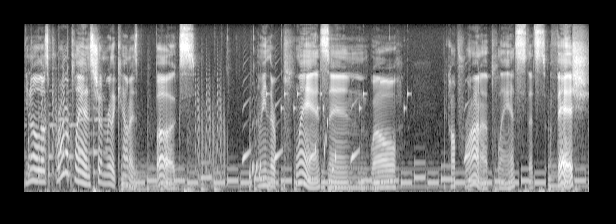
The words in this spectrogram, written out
You know, those piranha plants shouldn't really count as bugs. I mean, they're plants, and, well... They're called piranha plants. That's a fish.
